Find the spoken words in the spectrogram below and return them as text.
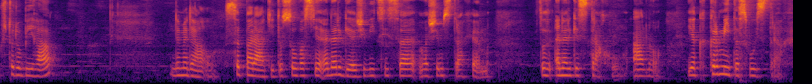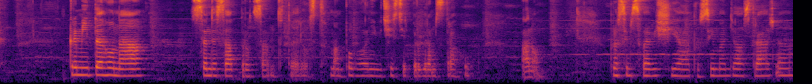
Už to dobíhá. Jdeme dál. Separáti, to jsou vlastně energie živící se vaším strachem. To je energie strachu, ano. Jak krmíte svůj strach? Krmíte ho na 70%, to je dost. Mám povolení vyčistit program strachu. Ano. Prosím své vyšší a prosím Anděla Strážného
